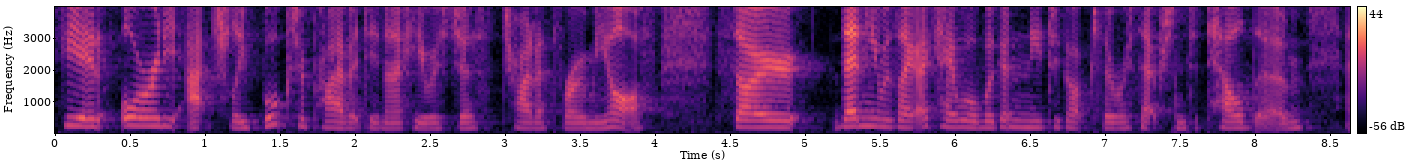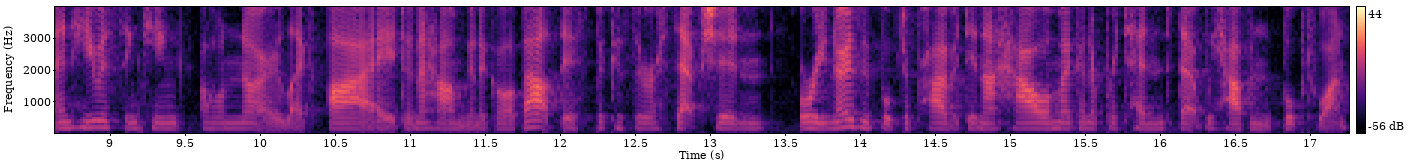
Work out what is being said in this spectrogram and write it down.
he had already actually booked a private dinner. He was just trying to throw me off. So then he was like, okay, well, we're going to need to go up to the reception to tell them. And he was thinking, oh no, like, I don't know how I'm going to go about this because the reception already knows we've booked a private dinner. How am I going to pretend that we haven't booked one?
